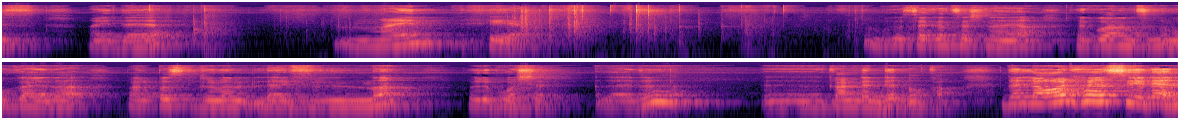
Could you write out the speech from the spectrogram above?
is my there mine heir നമുക്ക് സെക്കൻഡ് സെഷനായ റിക്വയർമെൻസിന്റെ ബുക്കായത് പർപ്പസ് ഡ്രിവൺ ലൈഫിൽ നിന്ന് ഒരു പോഷൻ അതായത് കണ്ടന്റ് നോക്കാം. The Lord has hidden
